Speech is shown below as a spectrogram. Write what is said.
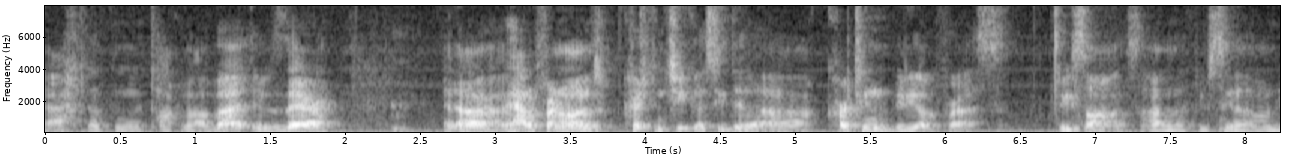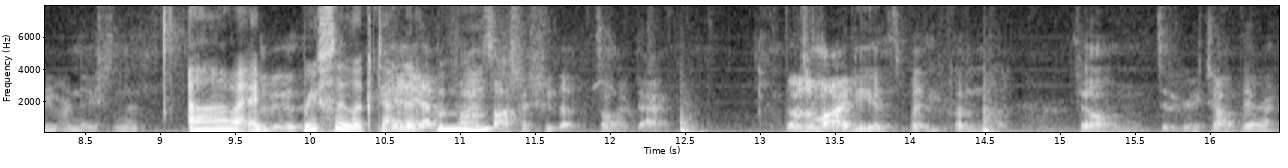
Ah, nothing to talk about, but it was there. And uh, I had a friend of mine, Christian Chicas. He did a, uh cartoon video for us, three songs. I don't know if you've seen it on Reverb Nation. Um, I of briefly looked at yeah, it. You had to find Mhm. Sasha shoot up, stuff like that. Those are my ideas, but he put in the film and did a great job there.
